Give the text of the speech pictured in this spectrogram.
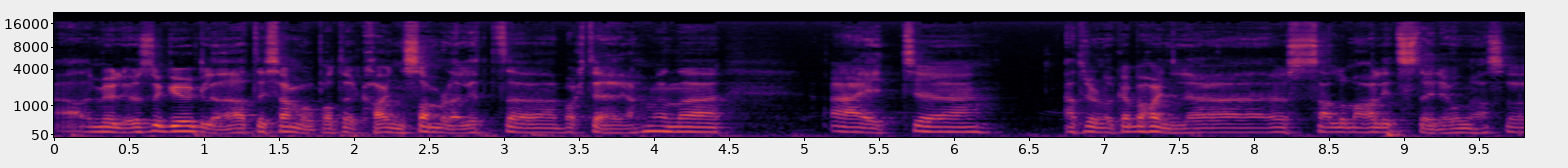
Ja, Det er mulig hvis du googler det at det kommer opp at det kan samle litt uh, bakterier. Men jeg er ikke jeg tror nok jeg behandler Selv om jeg har litt større unger, så,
